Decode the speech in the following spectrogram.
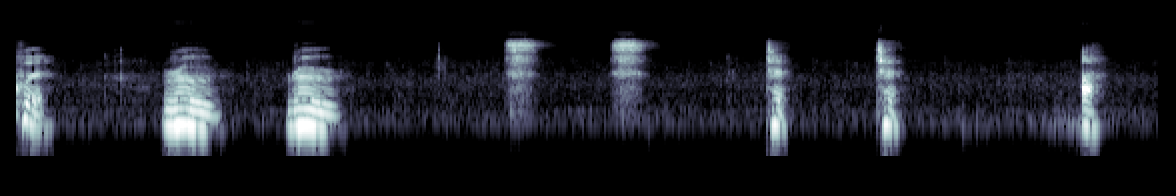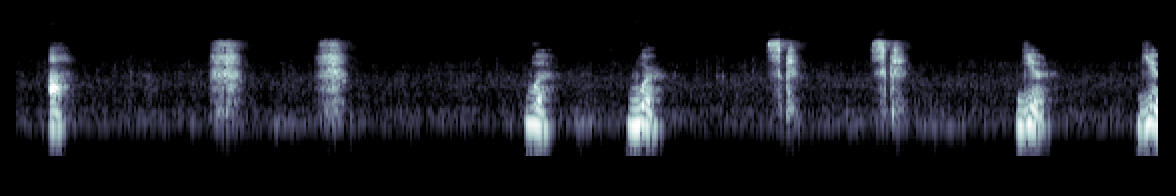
Q. R. R. S. S. T. T a a f f w w sk sk y y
